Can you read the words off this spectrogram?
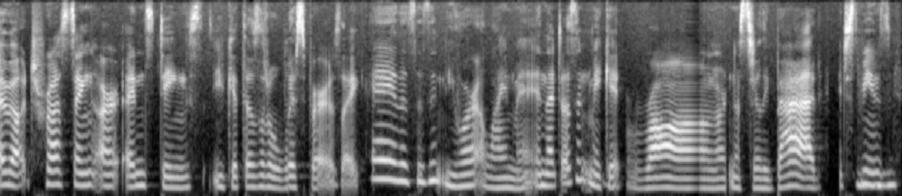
about trusting our instincts. You get those little whispers like, hey, this isn't your alignment. And that doesn't make it wrong or necessarily bad. It just means mm-hmm.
